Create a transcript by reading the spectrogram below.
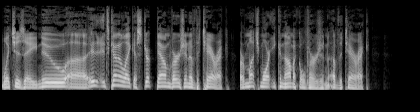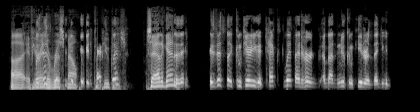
which is a new. Uh, it, it's kind of like a stripped down version of the Teric, or much more economical version of the Teric. Uh, if you're into wrist mount could- you could computers, say that again. Is, it, is this the computer you could text with? I'd heard about a new computer that you could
